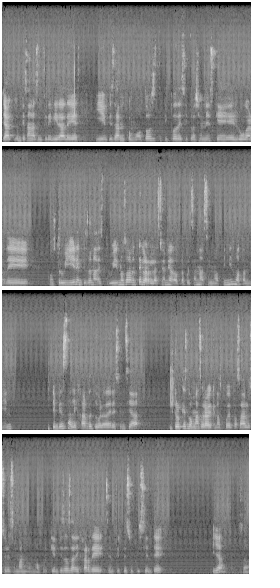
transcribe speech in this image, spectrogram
ya empiezan las infidelidades, y empiezan como todo este tipo de situaciones que en lugar de construir empiezan a destruir no solamente la relación y a la otra persona, sino a ti mismo también y te empiezas a alejar de tu verdadera esencia y creo que es lo más grave que nos puede pasar a los seres humanos, ¿no? Porque empiezas a dejar de sentirte suficiente y ya, o sea,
